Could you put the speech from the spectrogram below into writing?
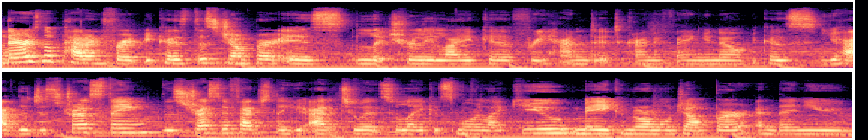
There is no pattern for it because this jumper is literally like a free-handed kind of thing, you know, because you have the distress thing, the stress effect that you add to it. So like it's more like you make a normal jumper and then you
